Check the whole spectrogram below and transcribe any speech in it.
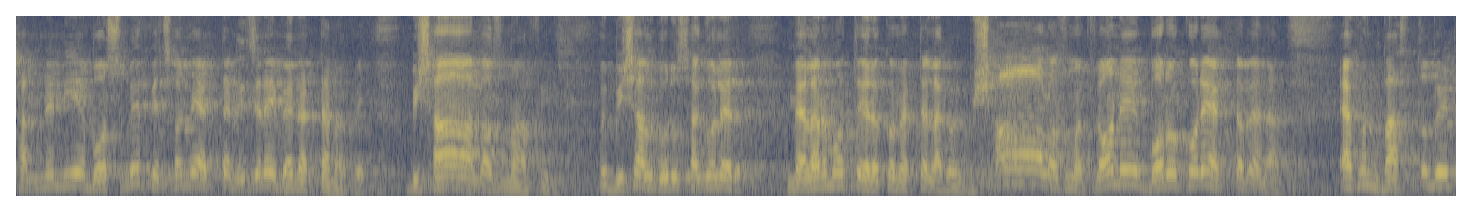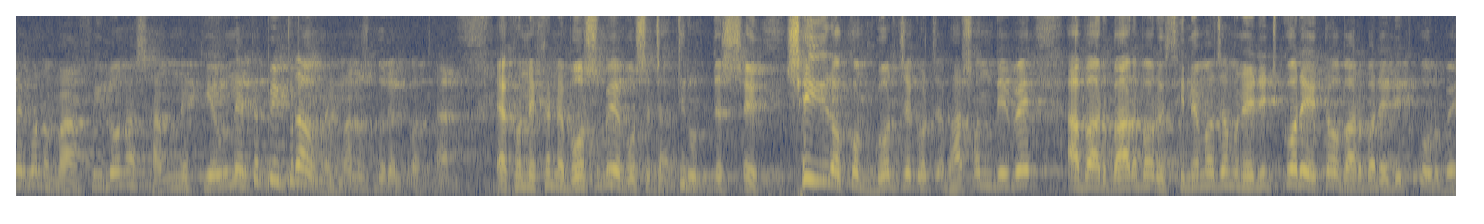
সামনে নিয়ে বসবে, পেছনে একটা নিজেরাই ব্যানার টানাবে। বিশাল অজ মাহফিল। ওই বিশাল গরু ছাগলের মেলার মতো এরকম একটা লাগবে বিশাল অজ মাহফিল অনেক বড় করে একটা ব্যানার। এখন বাস্তবে এটা কোনো মাহফিলও না, সামনে কেউ নেই, একটা পিঁপড়াও নেই, মানুষ দূরের কথা। এখন এখানে বসবে, বসে জাতির উদ্দেশ্যে সেই রকম গর্জে গর্জে ভাষণ দিবে, আবার বারবার ওই সিনেমা যেমন এডিট করে, এটাও বারবার এডিট করবে।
